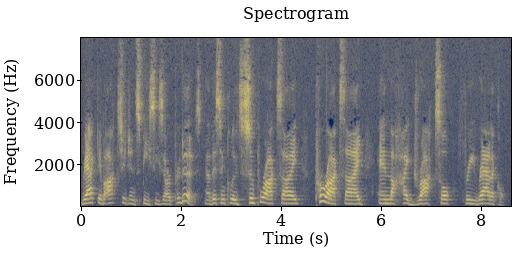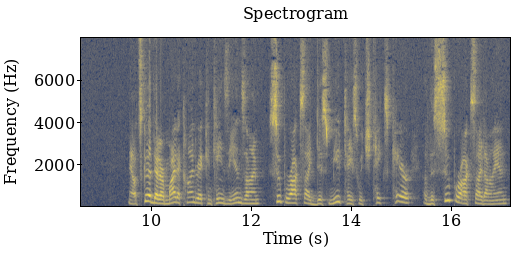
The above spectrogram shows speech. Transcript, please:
reactive oxygen species are produced. Now, this includes superoxide, peroxide, and the hydroxyl free radical. Now it's good that our mitochondria contains the enzyme superoxide dismutase which takes care of the superoxide ion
